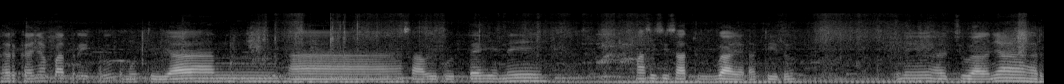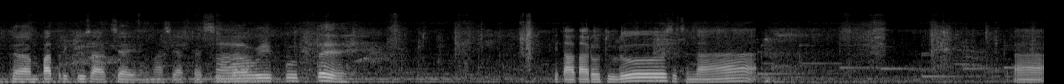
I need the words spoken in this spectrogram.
Harganya 4000 kemudian nah, sawi putih ini masih sisa dua ya tadi itu. Ini jualnya harga 4000 saja ini masih ada sawi putih. Kita taruh dulu sejenak. Nah,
